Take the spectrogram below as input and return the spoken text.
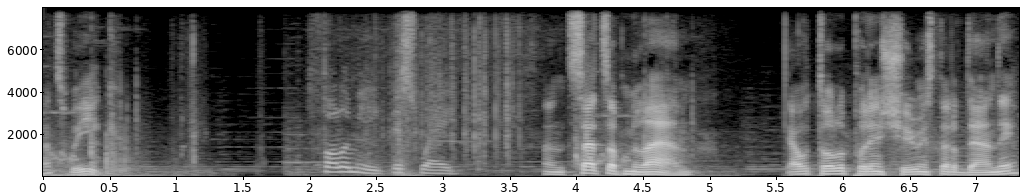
That's weak. Follow me this way. And sets up Milva. I would totally put in Ciri instead of Dandy.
